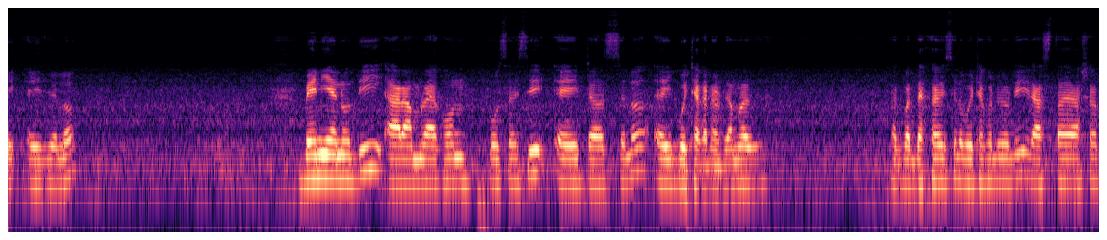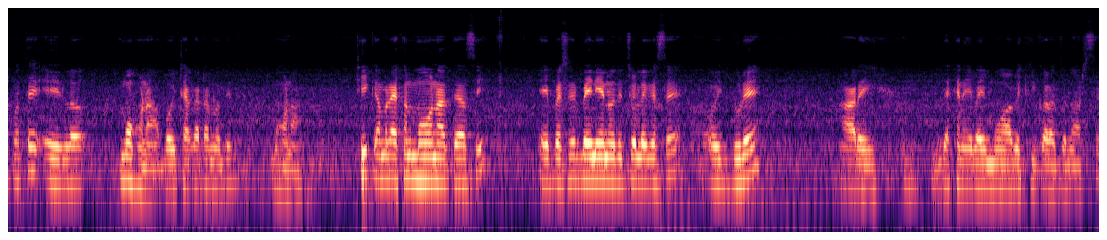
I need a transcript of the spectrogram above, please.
এই এই যে লোক। বেনিয়া নদী, আর আমরা এখন পৌঁছাইছি, এইটা হচ্ছিল এই বৈঠাকাটা নদী। আমরা একবার দেখা হয়েছিল বৈঠাকাটা নদী, রাস্তায় আসার পথে এই হলো মোহনা বৈঠাকাটা নদীর মোহনা। ঠিক আমরা এখন মোহনাতে আছি। এই পাশে বেনিয়া নদী চলে গেছে, ওই দূরে। আর এই দেখেন এই ভাই মোয়া বিক্রি করার জন্য আসছে।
